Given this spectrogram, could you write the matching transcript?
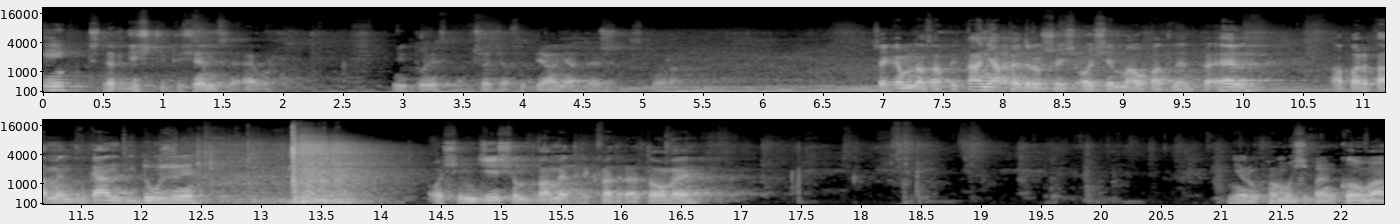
I 40 tysięcy euro. I tu jest ta trzecia sypialnia też spora. Czekam na zapytania. Pedro68 małpatlen.pl Apartament w Gandhi duży 82 metry kwadratowe. Nieruchomość bankowa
